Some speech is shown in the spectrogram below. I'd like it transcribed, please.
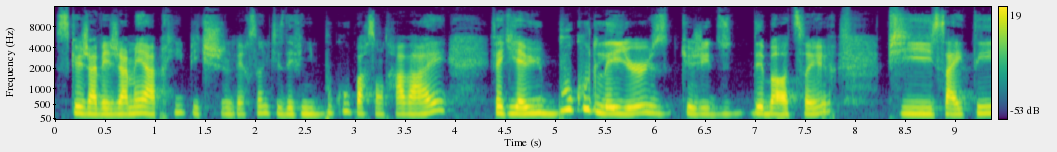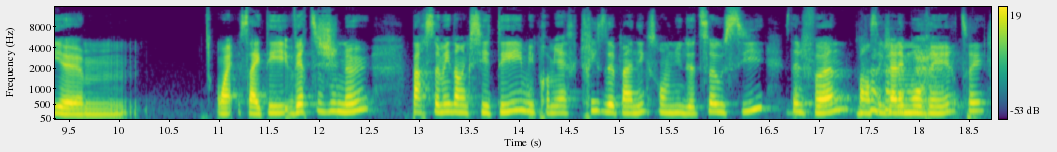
ce que j'avais jamais appris, puis que je suis une personne qui se définit beaucoup par son travail. Fait qu'il y a eu beaucoup de layers que j'ai dû débâtir, puis ça a été, euh, ouais, ça a été vertigineux, parsemé d'anxiété. Mes premières crises de panique sont venues de ça aussi. C'était le fun, penser que j'allais mourir, tu sais.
